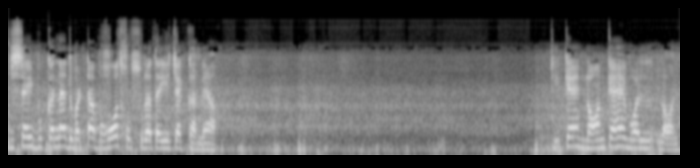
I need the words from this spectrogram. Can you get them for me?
जिसने भी बुक करना है, दुपट्टा बहुत खूबसूरत है, ये चेक कर लें आप। ठीक है लॉन का है? वॉल लॉन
